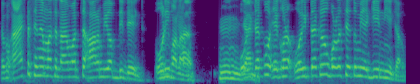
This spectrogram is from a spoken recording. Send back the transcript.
এবং আরেকটা সিনেমা আছে নাম হচ্ছে আর্মি অফ দি ডেড ওরই বানানো। জানি। ওইটাকেও ওইটাকেও বলেছে তুমি এগিয়ে নিয়ে যাও।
